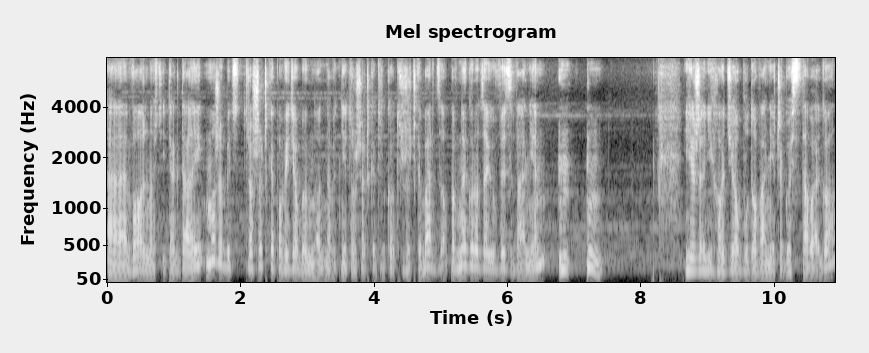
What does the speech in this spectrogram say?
e, wolność i tak dalej, może być troszeczkę, powiedziałbym, no nawet nie troszeczkę, tylko troszeczkę bardzo, pewnego rodzaju wyzwaniem, jeżeli chodzi o budowanie czegoś stałego.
